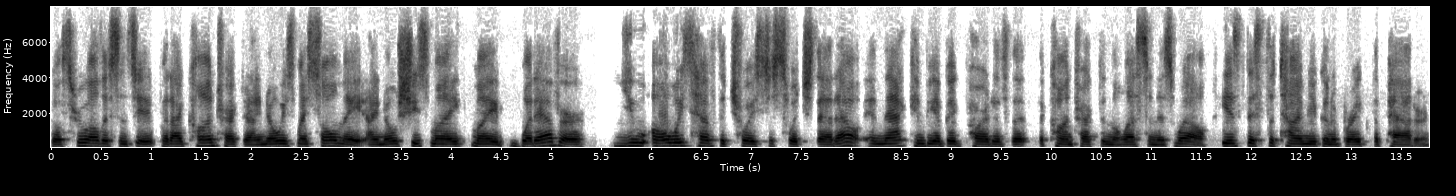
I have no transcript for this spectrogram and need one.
go through all this and say but i contracted i know he's my soulmate. I know she's my my whatever. You always have the choice to switch that out and that can be a big part of the, the contract and the lesson as well. Is this the time you're going to break the pattern?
